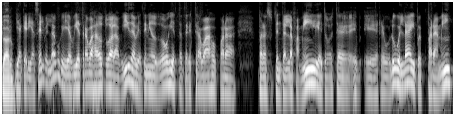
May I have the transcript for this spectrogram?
ya, ya, quería hacer, ¿verdad? Porque ella había trabajado toda la vida, había tenido dos y hasta tres trabajos para, para sustentar la familia y todo este revolú, ¿verdad? Y pues para mí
